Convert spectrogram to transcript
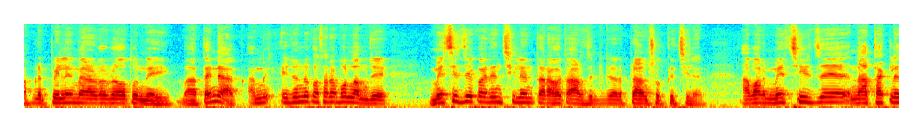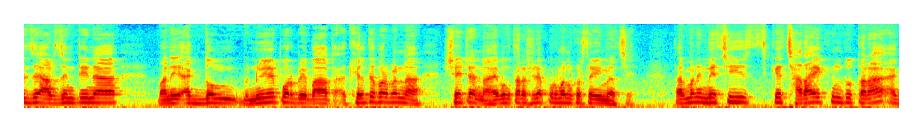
আপনার পেলে ম্যারাডোনাও তো নেই, বা তাই না? আমি এই জন্য কথাটা বললাম যে, মেসি যে কয়দিন ছিলেন, তারা হয়তো আর্জেন্টিনার প্রাণ শক্তি ছিলেন। আবার মেসির যে, না থাকলে যে আর্জেন্টিনা মানে একদম নুয়ে পড়বে বা খেলতে পারবেন না, সেটা না। এবং তারা সেটা প্রমাণ করছে এই ম্যাচে। তার মানে মেসিকে ছাড়াই কিন্তু তারা এক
